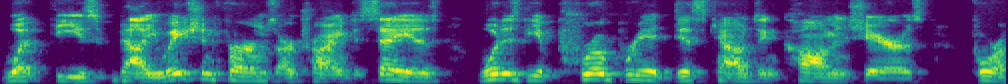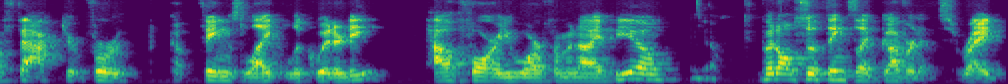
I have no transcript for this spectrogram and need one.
what these valuation firms are trying to say is what is the appropriate discount in common shares for a factor for things like liquidity, how far you are from an IPO, Yeah. but also things like governance, right?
